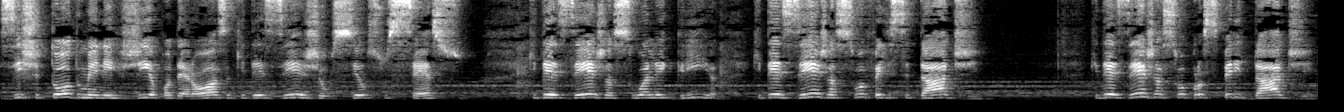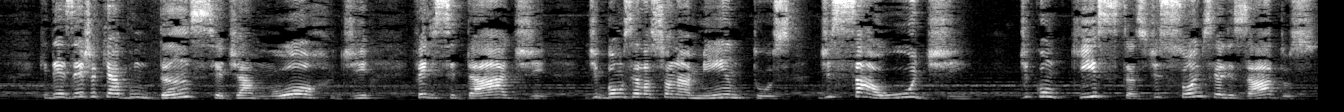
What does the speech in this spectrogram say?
Existe toda uma energia poderosa que deseja o seu sucesso, que deseja a sua alegria, que deseja a sua felicidade, que deseja a sua prosperidade, que deseja que a abundância de amor, de felicidade, de bons relacionamentos, de saúde, de conquistas, de sonhos realizados,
